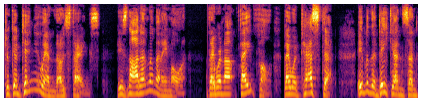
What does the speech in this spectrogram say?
to continue in those things. He's not in them anymore. They were not faithful, they were tested. Even the deacons and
